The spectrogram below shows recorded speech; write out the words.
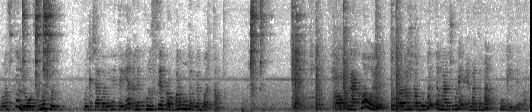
મસ્ત લોટનું ફૂલ કુલચા બનીને તૈયાર અને ખુલશે પ્રોપર હું તમને બતાવું. કપ રાખવા હોય ને, તો ગરમ ડબ્બો હોય, તમારા જોડે એમાં તમારે મૂકી દેવાનું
